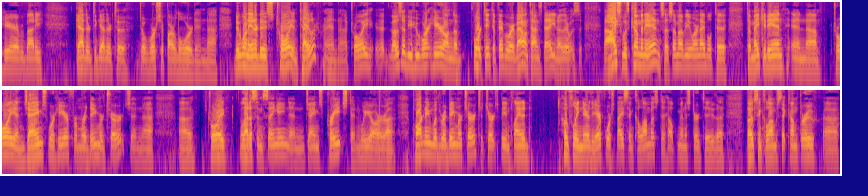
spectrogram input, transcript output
here, everybody gathered together to, to worship our Lord. And uh, I do want to introduce Troy and Taylor. And uh, Troy, uh, those of you who weren't here on the 14th of February, Valentine's Day, you know, there was the ice was coming in, so some of you weren't able to, to make it in. And um, Troy and James were here from Redeemer Church. And uh, uh, Troy led us in singing, and James preached. And we are partnering with Redeemer Church, a church being planted hopefully near the Air Force Base in Columbus to help minister to the folks in Columbus that come through uh,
